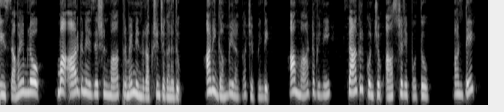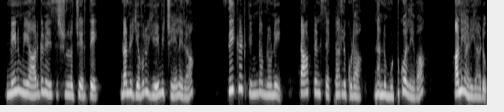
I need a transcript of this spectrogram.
ఈ సమయంలో మా ఆర్గనైజేషన్ మాత్రమే నిన్ను రక్షించగలదు. అని గంభీరంగా చెప్పింది. ఆ మాట విని సాగర్ కొంచెం ఆశ్చర్యపోతూ అంటే నేను మీ ఆర్గనైజేషన్లో చేరితే నన్ను ఎవరు ఏమి చేయలేరా? సీక్రెట్ కింగ్డంలోని టాప్ టెన్ సెక్టార్లు కూడా నన్ను ముట్టుకోలేవా? అని అడిగాడు.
